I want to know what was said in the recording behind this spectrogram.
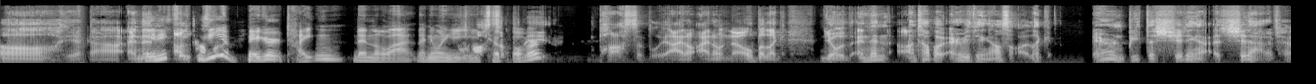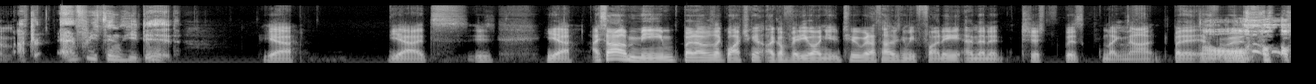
Oh yeah, and then and is, he, is he a bigger titan than the last than when he, he took over? Possibly, I don't, I don't know, but like, yo, and then on top of everything else, uh, like, Eren beat the shitting out, shit out of him after everything he did. Yeah. Yeah, it's, it's yeah. I saw a meme, but I was like watching it like a video on YouTube and I thought it was gonna be funny, and then it just was like not. But it, it, was,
